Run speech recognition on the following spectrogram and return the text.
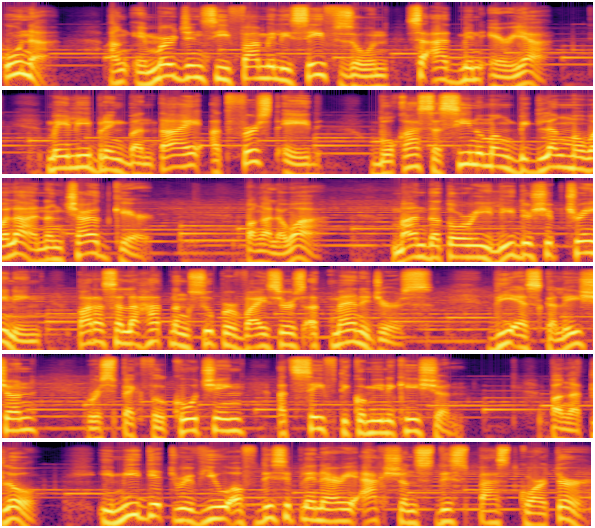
Una, ang Emergency Family Safe Zone sa admin area. May libreng bantay at first aid bukas sa sino mang biglang mawala ng childcare. Pangalawa, mandatory leadership training para sa lahat ng supervisors at managers. De-escalation, respectful coaching at safety communication. Pangatlo, immediate review of disciplinary actions this past quarter.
